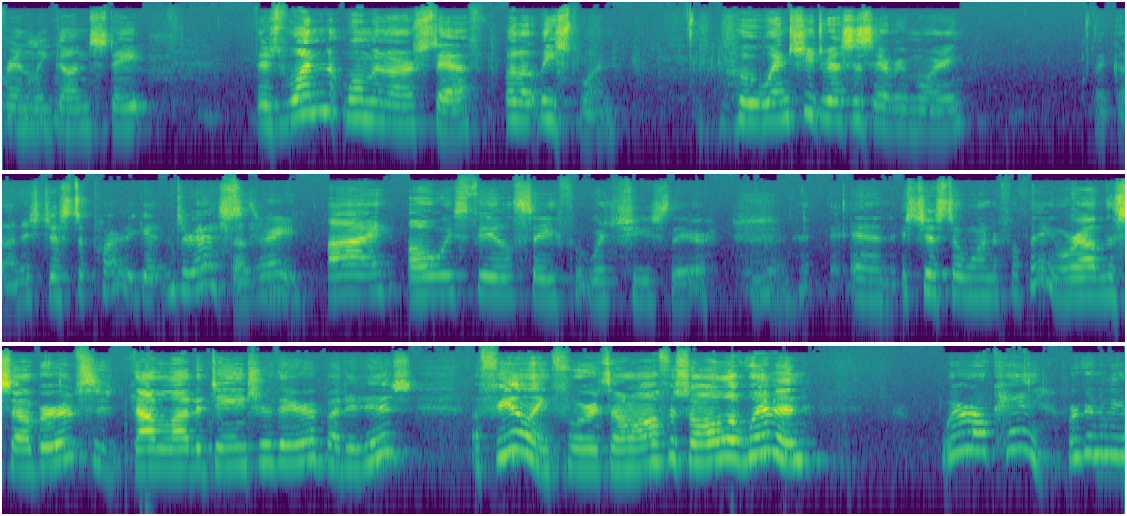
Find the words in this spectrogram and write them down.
friendly gun state, there's one woman on our staff, well, at least one, who, when she dresses every morning, the gun is just a part of getting dressed. That's right. I always feel safe when she's there. And it's just a wonderful thing. We're out in the suburbs, not a lot of danger there, but it is a feeling for it's an office all of women. We're okay. We're going to be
